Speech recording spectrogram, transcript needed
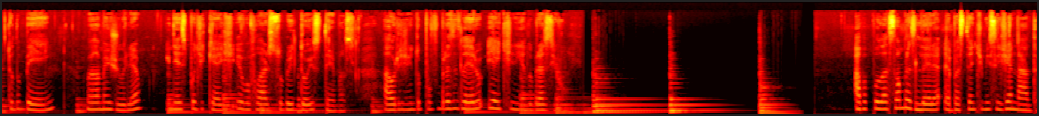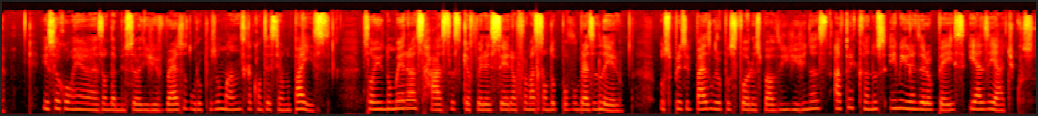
Oi, tudo bem? Meu nome é Júlia e nesse podcast eu vou falar sobre dois temas: a origem do povo brasileiro e a etnia do Brasil. A população brasileira é bastante miscigenada. Isso ocorre em razão da mistura de diversos grupos humanos que aconteceu no país. São inúmeras raças que ofereceram a formação do povo brasileiro os principais grupos foram os povos indígenas, africanos, imigrantes europeus e asiáticos.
